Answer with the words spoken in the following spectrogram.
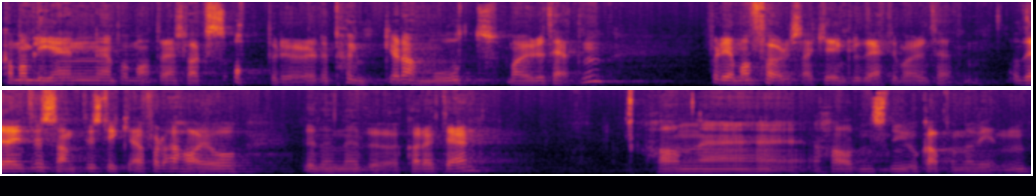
kan man bli en, en, måte, en slags opprører eller punker da, mot majoriteten. Fordi man føler seg ikke inkludert i majoriteten. Og Det er interessant i stykket, for der har jo denne nevø-karakteren han, eh, han snur jo kappen med vinden.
